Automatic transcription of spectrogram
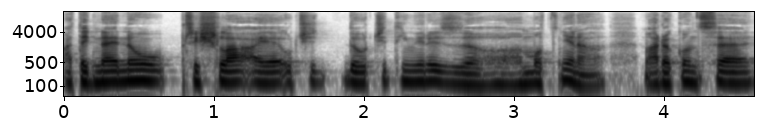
a teď najednou přišla a je určit, do určitý míry zhmotněná. Má dokonce,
